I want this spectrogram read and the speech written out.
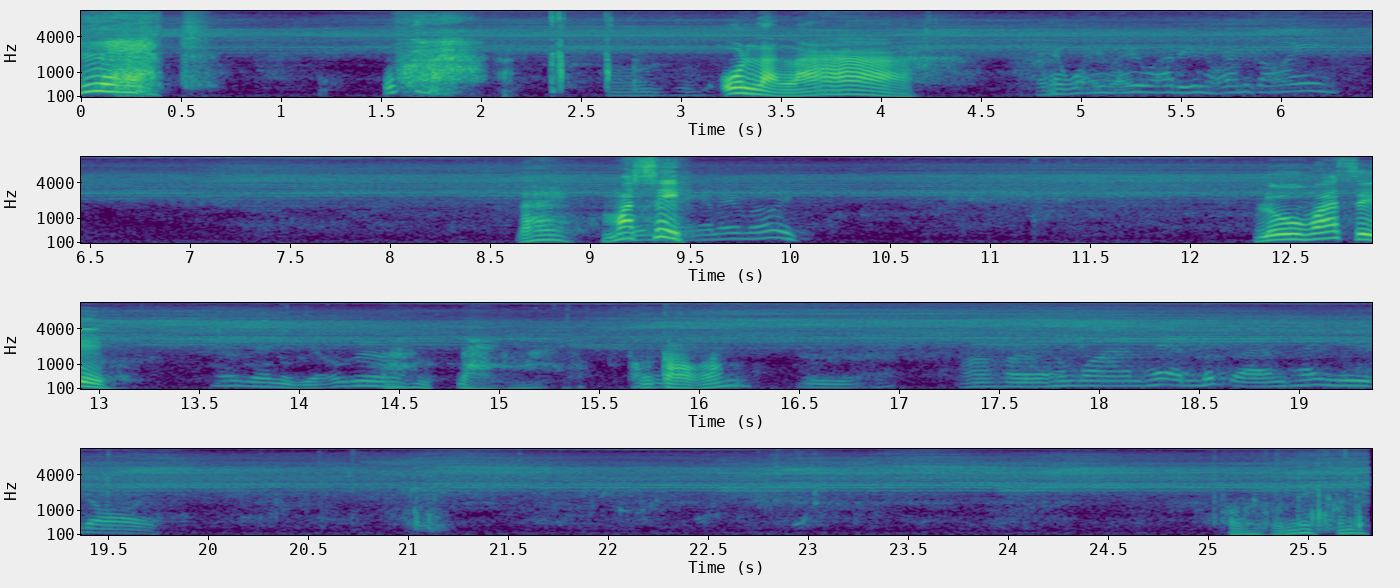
Yes! Wow! Ô là la! Quay quay qua điện thoại Đây, Maxi! em Blue Maxi! Đàn Còn còn lắm. Ờ, hồi hôm qua anh thấy anh bức là anh thấy nghi rồi. Thôi quấn đi, quấn đi.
